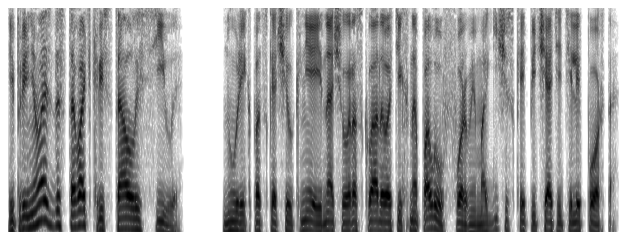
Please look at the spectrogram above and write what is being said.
и принялась доставать кристаллы силы. Нурик подскочил к ней и начал раскладывать их на полу в форме магической печати телепорта.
